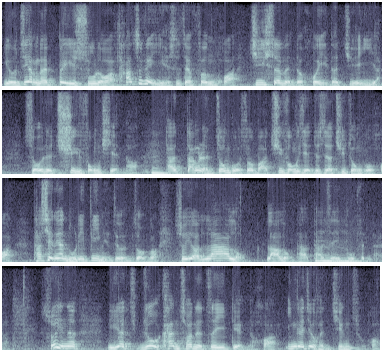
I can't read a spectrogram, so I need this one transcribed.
有这样来背书的话，他这个也是在分化 G7 的会议的决议啊，所谓的去风险哈。他当然中国说把去风险就是要去中国化，他现在要努力避免这种状况，所以要拉拢拉拢他他这一部分来啊。所以呢，你要如果看穿了这一点的话，应该就很清楚哈。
